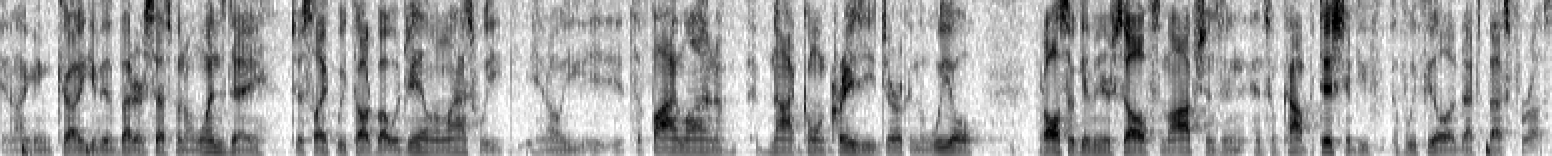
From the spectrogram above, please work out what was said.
you know, I can probably give you a better assessment on Wednesday, just like we talked about with Jalen last week. You know, you- it's a fine line of, of not going crazy, jerking the wheel, but also giving yourself some options and, and some competition if you, if we feel that that's best for us.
